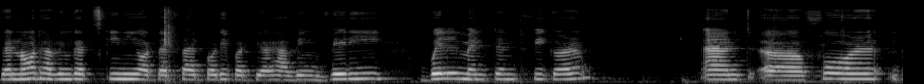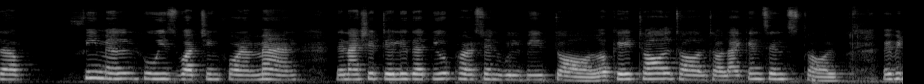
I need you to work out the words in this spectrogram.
They're not having that skinny or that fat body but they are having very well maintained figure and uh, for the female who is watching for a man then i should tell you that your person will be tall okay? Tall tall tall. I can sense tall. Maybe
